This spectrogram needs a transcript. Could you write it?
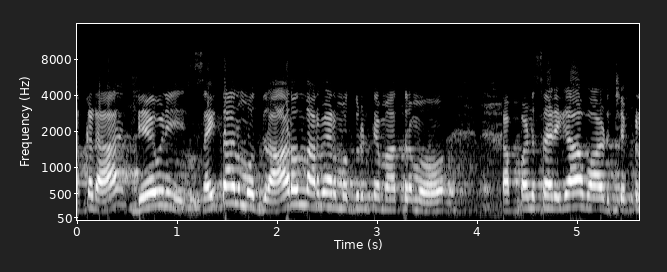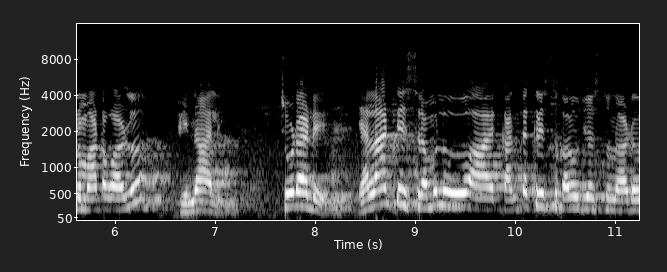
అక్కడ దేవుని సైతాన్ ముద్ర ఆరు వందల అరవై ఆరు ముద్ర ఉంటే మాత్రము తప్పనిసరిగా వాడు చెప్పిన మాట వాళ్ళు వినాలి. చూడండి ఎలాంటి శ్రమలు ఆ యొక్క అంత్యక్రీస్తు కలుగు చేస్తున్నాడు?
